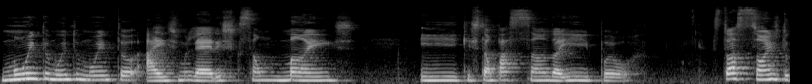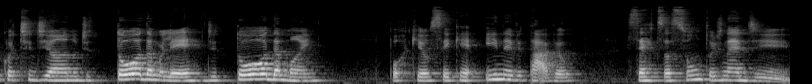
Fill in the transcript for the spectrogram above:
muito, muito, muito as mulheres que são mães e que estão passando aí por situações do cotidiano de toda mulher, de toda mãe porque eu sei que é inevitável certos assuntos, né, de,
